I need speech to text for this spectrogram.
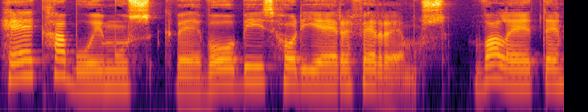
Hec habuimus, kve vobis hodiere ferremus. Valete.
